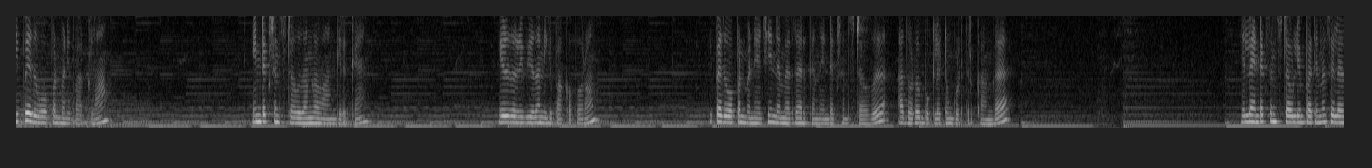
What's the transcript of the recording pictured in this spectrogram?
இப்போ இதை ஓப்பன் பண்ணி பார்க்கலாம். இண்டக்ஷன் ஸ்டவ் தாங்க வாங்கியிருக்கேன். எழுத ரிவ்யூ தான் இன்றைக்கி பார்க்க போகிறோம் இப்போ இது ஓப்பன் பண்ணியாச்சு. இந்த மாதிரி தான் இருக்குது அந்த இண்டக்ஷன் ஸ்டவ்வு அதோட புக்லெட்டும் கொடுத்துருக்காங்க. எல்லா இண்டக்ஷன் ஸ்டவ்லேயும் பார்த்திங்கன்னா சில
